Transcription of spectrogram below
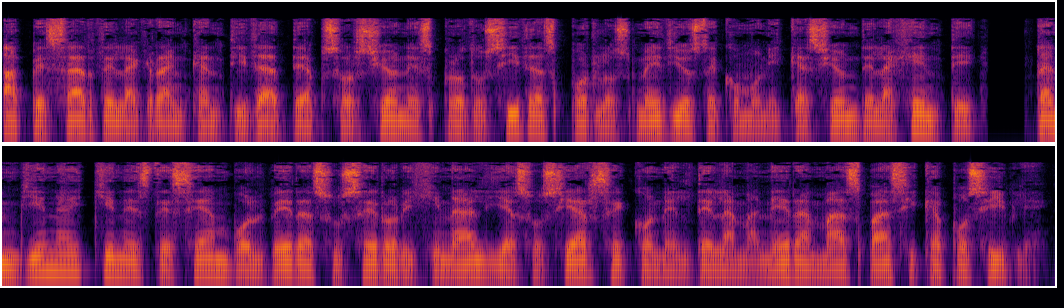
A pesar de la gran cantidad de absorciones producidas por los medios de comunicación de la gente, también hay quienes desean volver a su ser original y asociarse con él de la manera más básica posible.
